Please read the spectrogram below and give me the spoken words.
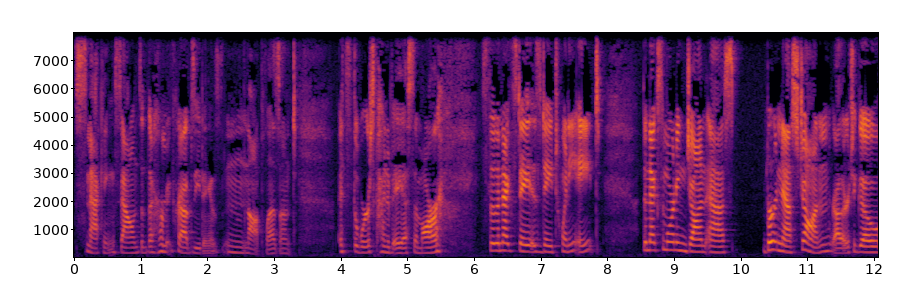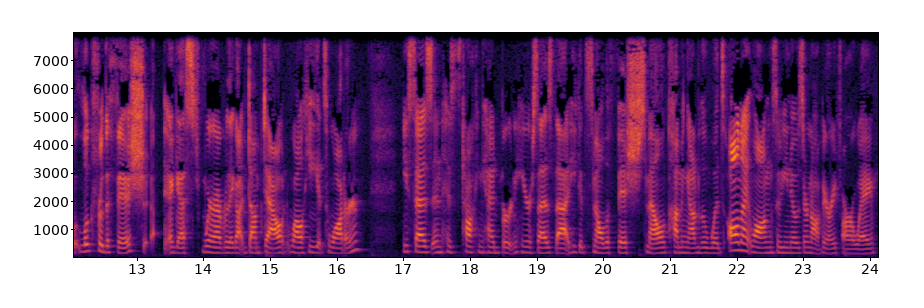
smacking sounds of the hermit crabs eating is not pleasant. It's the worst kind of ASMR. So the next day is day 28. The next morning, John asks, Burton asks John, rather, to go look for the fish, I guess wherever they got dumped out, while he gets water. He says in his talking head, Burton here says that he could smell the fish smell coming out of the woods all night long, so he knows they're not very far away.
